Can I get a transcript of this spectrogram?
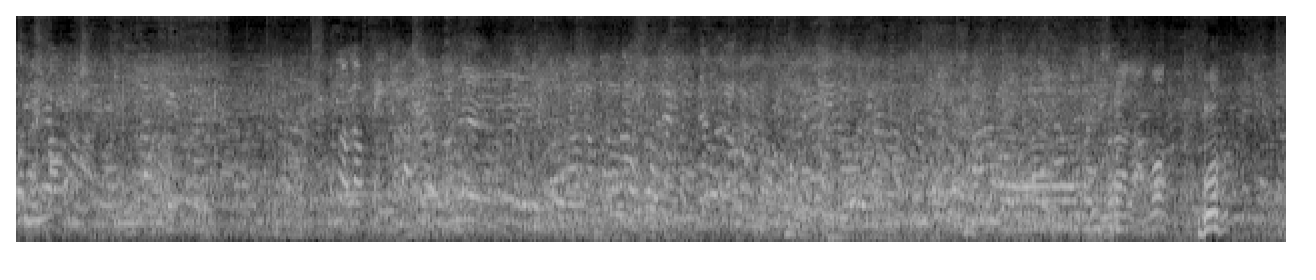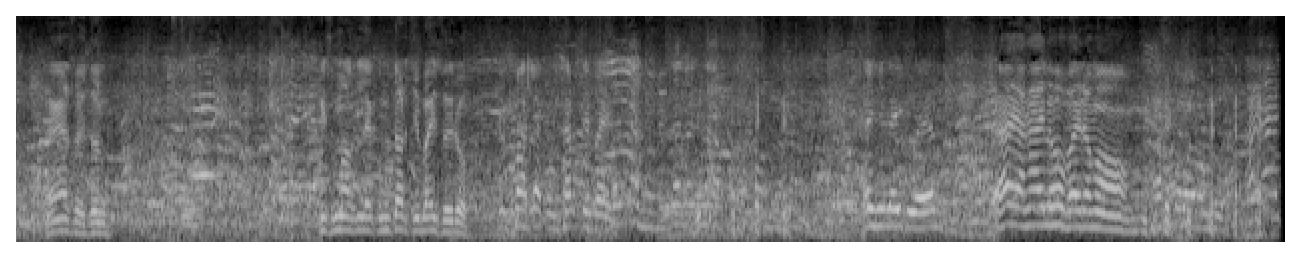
個唔講。牛肉皮啊嘛。Ra làm không? Nghe rồi dừng. Christmas le kumtar chibai soiro. Christmas le kumtar chibai. Ai hi lấy tụi em. Ai anh ai lo vậy đó mà.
